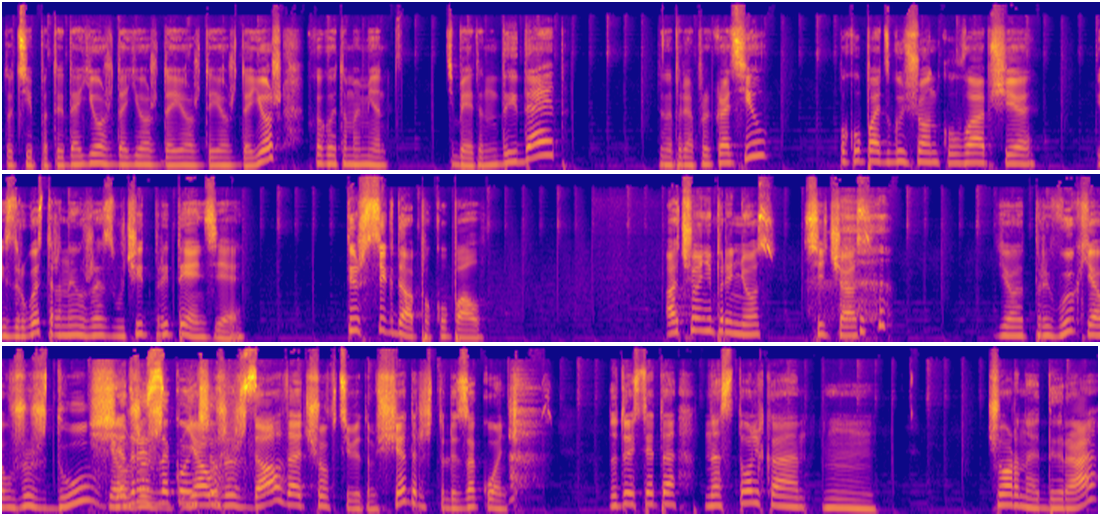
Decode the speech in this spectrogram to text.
что типа ты даешь, даешь, даешь, даешь, даешь, в какой-то момент тебе это надоедает, ты, например, прекратил покупать сгущенку вообще, и с другой стороны уже звучит претензия. Ты ж всегда покупал. А что не принес сейчас? Я привык, я уже жду. я, Щедрость уже, ж- я закончилась. уже ждал, да, что в тебе там щедрость, что ли, закончилась. Ну, то есть это настолько м, черная дыра,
